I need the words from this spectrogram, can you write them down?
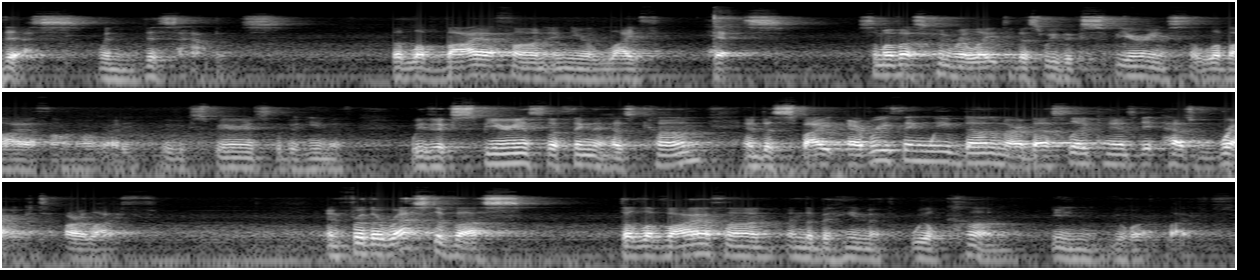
this, when this happens. The Leviathan in your life hits. Some of us can relate to this. We've experienced the Leviathan already, we've experienced the behemoth. We've experienced the thing that has come, and despite everything we've done in our best laid plans, it has wrecked our life. And for the rest of us, the Leviathan and the behemoth will come in your life.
